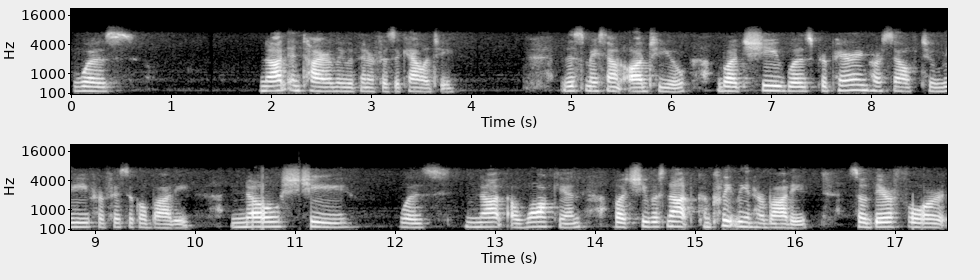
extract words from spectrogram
was not entirely within her physicality. This may sound odd to you, but she was preparing herself to leave her physical body. No, she was not a walk in, but she was not completely in her body. So, therefore,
